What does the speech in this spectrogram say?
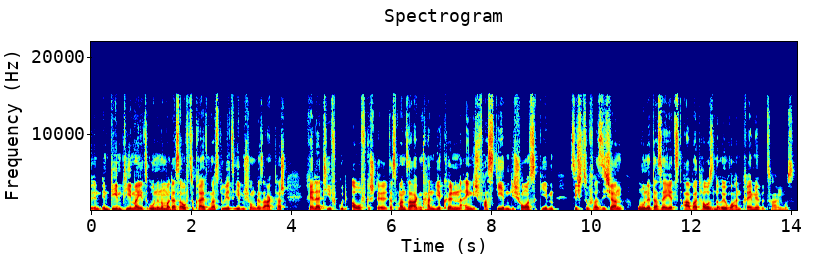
in, in dem Thema, jetzt ohne nochmal das aufzugreifen, was du jetzt eben schon gesagt hast, relativ gut aufgestellt, dass man sagen kann, wir können eigentlich fast jedem die Chance geben, sich zu versichern, ohne dass er jetzt aber tausende Euro an Prämie bezahlen muss.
